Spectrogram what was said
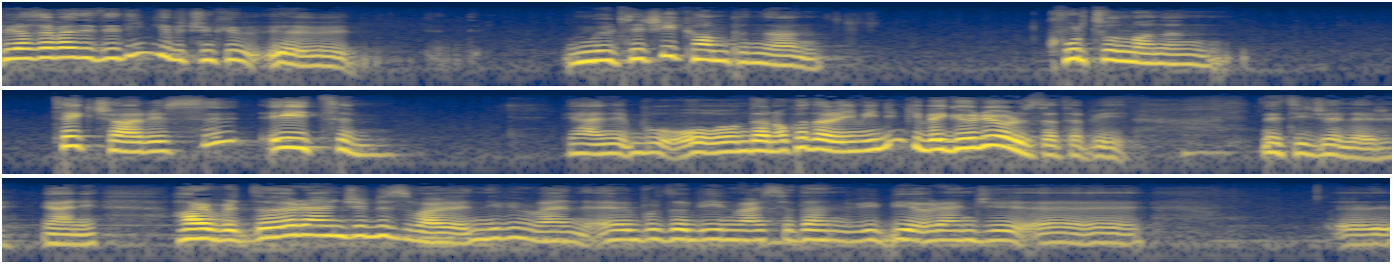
Biraz evvel de dediğim gibi çünkü e, mülteci kampından kurtulmanın tek çaresi eğitim. Yani bu ondan o kadar eminim ki ve görüyoruz da tabii neticeleri. Yani Harvard'da öğrencimiz var. Ne bileyim ben e, burada bir üniversiteden bir, bir öğrenci e, e,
